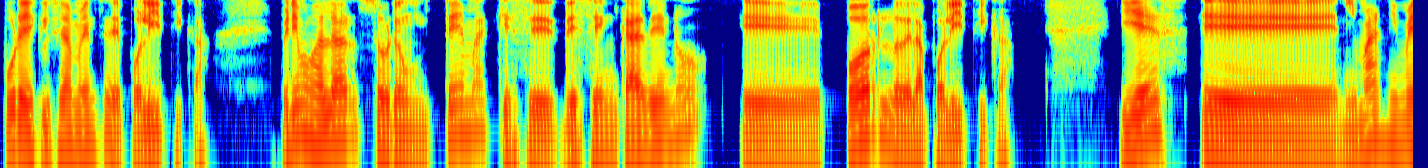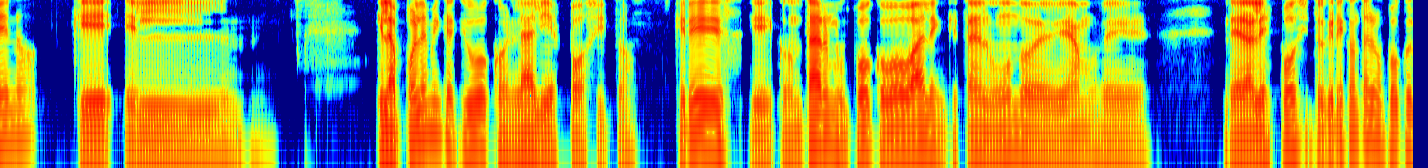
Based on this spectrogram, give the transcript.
pura y exclusivamente de política. Venimos a hablar sobre un tema que se desencadenó eh, por lo de la política. Y es eh, ni más ni menos que, el, que la polémica que hubo con Lali Espósito. ¿Querés eh, contarme un poco, vos, Valen, que está en el mundo de, digamos, de, de Lali Espósito? ¿Querés contarme un poco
